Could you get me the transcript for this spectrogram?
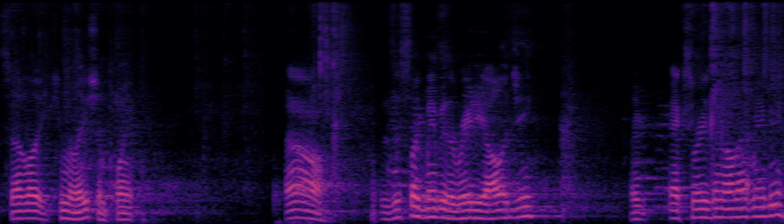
satellite accumulation point. Oh, is this like maybe the radiology? Like x-rays and all that maybe?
